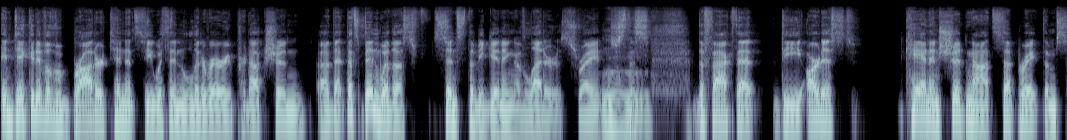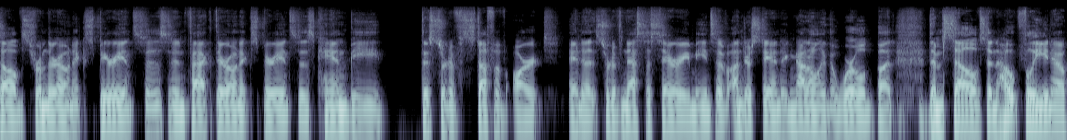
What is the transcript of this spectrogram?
indicative of a broader tendency within literary production uh, that that's been with us since the beginning of letters right? Just this the fact that the artist can and should not separate themselves from their own experiences and in fact their own experiences can be this sort of stuff of art and a sort of necessary means of understanding not only the world but themselves and hopefully you know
